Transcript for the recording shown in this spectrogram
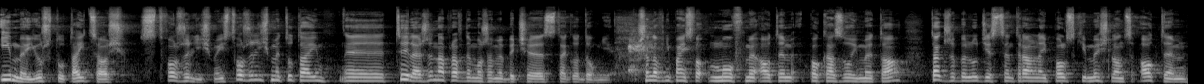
i my już tutaj coś stworzyliśmy. I stworzyliśmy tutaj e, tyle, że naprawdę możemy być e, z tego dumni. Szanowni Państwo, mówmy o tym, pokazujmy to, tak żeby ludzie z centralnej Polski myśląc o tym,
